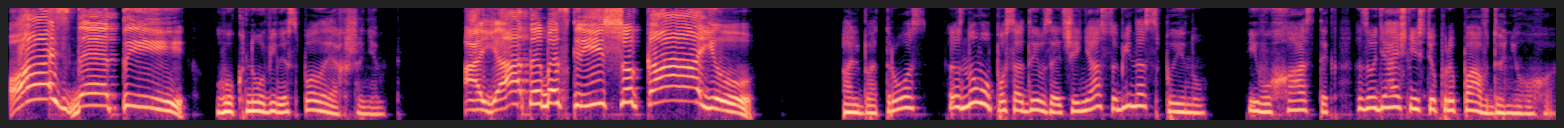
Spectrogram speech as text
Ось де ти. гукнув він із полегшенням. А я тебе скрізь шукаю. Альбатрос знову посадив зайчиня собі на спину, і вухастик з вдячністю припав до нього.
